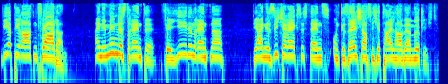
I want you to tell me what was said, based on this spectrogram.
Wir Piraten fordern eine Mindestrente für jeden Rentner, die eine sichere Existenz und gesellschaftliche Teilhabe ermöglicht.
